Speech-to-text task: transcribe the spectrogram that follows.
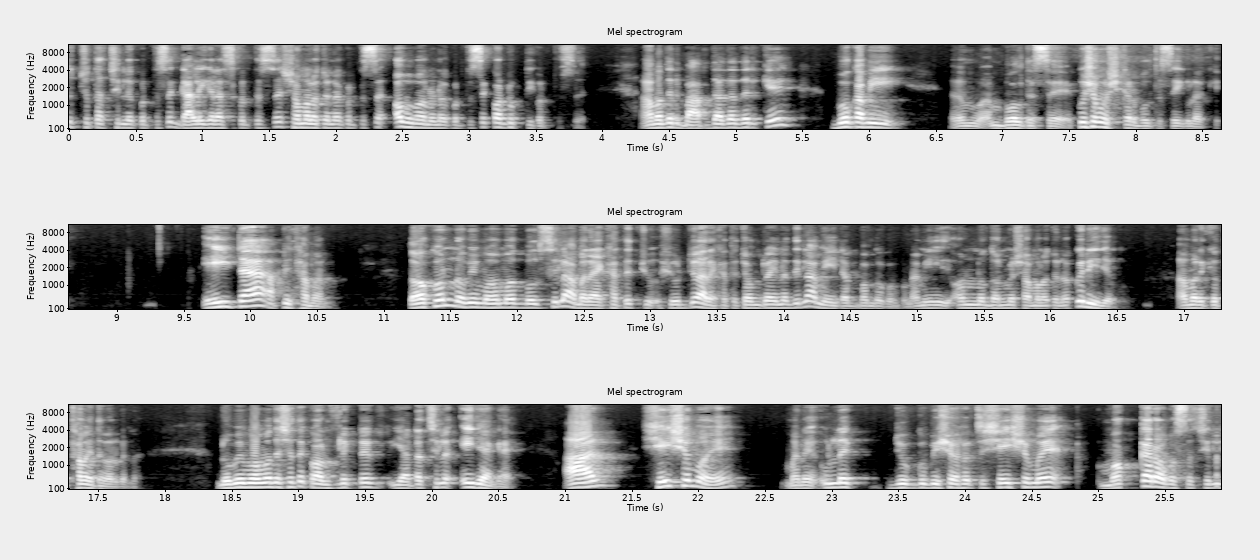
তুচ্ছতাচ্ছিল্য করতেছে, গালিগালাজ করতেছে, সমালোচনা করতেছে, অবমাননা করতেছে, কটুক্তি করতেছে। আমাদের বাপ দাদাদেরকে বোকামি বলতেছে, কুসংস্কার বলতেছে এগুলাকে। এইটা আপনি থামান। তখন নবী মোহাম্মদ বলছিল, আমার এক হাতে সূর্য আর এক হাতে চন্দ্র আইনা দিলে আমি এটা বন্ধ করব না, আমি অন্য ধর্মের সমালোচনা করেই যাব আমার কেউ থামাইতে পারবে না। নবী মোহাম্মদের সাথে কনফ্লিক্টের ইয়াটা ছিল এই জায়গায়। আর সেই সময়ে মানে উল্লেখযোগ্য বিষয় হচ্ছে সেই সময়ে মক্কার অবস্থা ছিল,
